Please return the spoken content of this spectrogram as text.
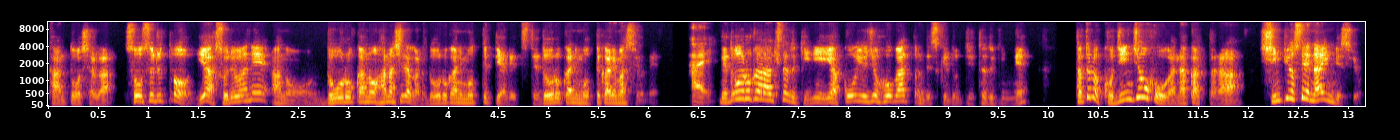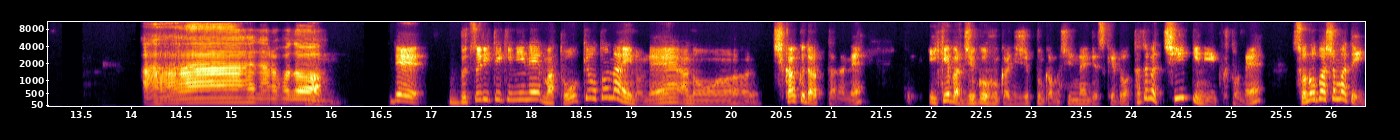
担当者が。そうすると、いや、それはね、あの道路課の話だから道路課に持ってってやれってって、道路課に持ってかれますよね。はい。で、道路課が来たときに、いや、こういう情報があったんですけどって言ったときにね、例えば個人情報がなかったら、信憑性ないんですよ。あー、なるほど。うん、で、物理的にね、まあ、東京都内のね、あの近くだったらね、行けば15分か20分かもしれないんですけど、例えば地域に行くとね、その場所まで1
